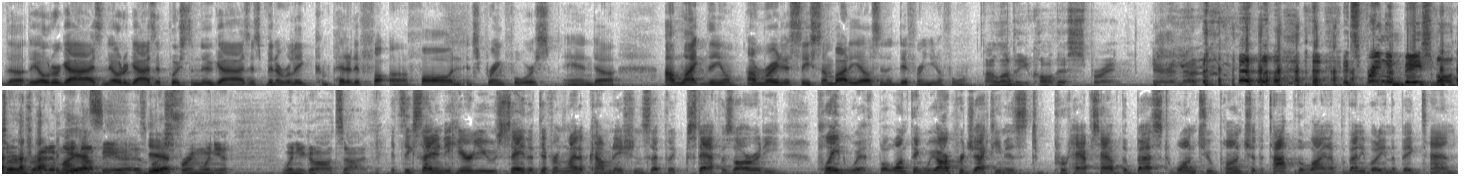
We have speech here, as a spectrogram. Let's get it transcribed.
the, the older guys, and the older guys have pushed the new guys. It's been a really competitive fa- uh, fall and, and, spring for us, and uh, I'm like them. I'm ready to see somebody else in a different uniform. I love that you call this spring here in the. it's spring in baseball terms, right? It might yes. not be as much yes. spring when you when you go outside. It's exciting to hear you say the different lineup combinations that the staff has already played with. But one thing we are projecting is to perhaps have the best one-two punch at the top of the lineup of anybody in the Big Ten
